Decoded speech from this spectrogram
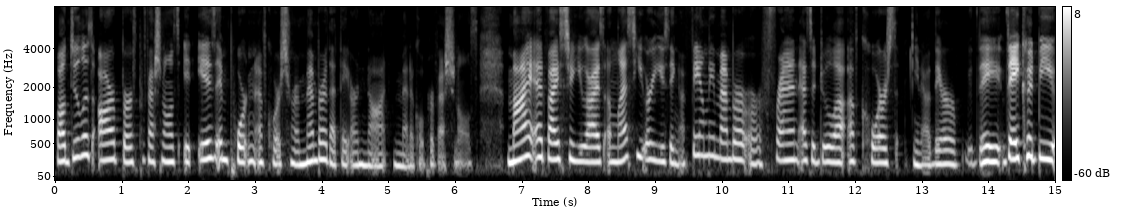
While doulas are birth professionals, it is important, of course, to remember that they are not medical professionals. My advice to you guys, unless you are using a family member or a friend as a doula, of course, you know they're they they could be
